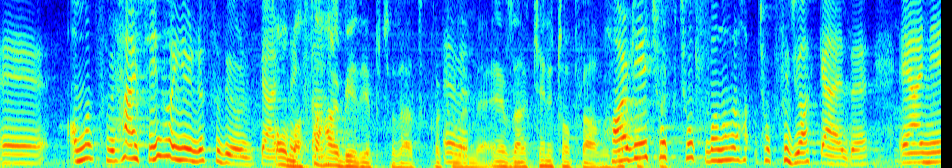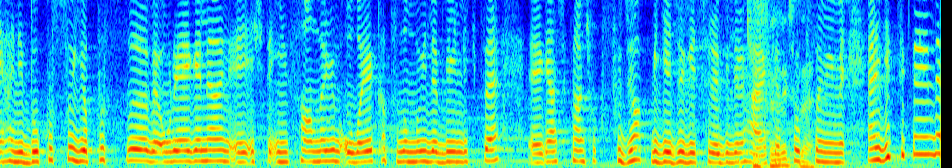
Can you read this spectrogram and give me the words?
E, ama tabii her şeyin hayırlısı diyoruz gerçekten. Olmazsa Harbiye'de yapacağız artık bakalım. Evet. Yani. En azından kendi toprağımızda. Harbiye çok çok bana çok sıcak geldi. Yani hani dokusu, yapısı ve oraya gelen e, işte insanların olaya katılımıyla birlikte e, gerçekten çok sıcak bir gece geçirebilir herkes. Kesinlikle. Çok samimi. Yani gittiklerinde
